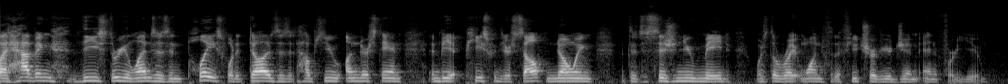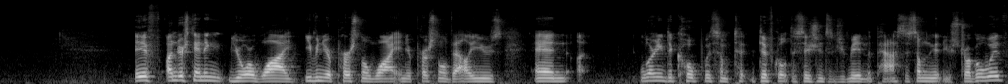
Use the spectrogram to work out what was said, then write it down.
by having these three lenses in place, what it does is it helps you understand and be at peace with yourself, knowing that the decision you made was the right one for the future of your gym and for you. If understanding your why, even your personal why and your personal values, and uh, learning to cope with some t- difficult decisions that you've made in the past is something that you struggle with,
